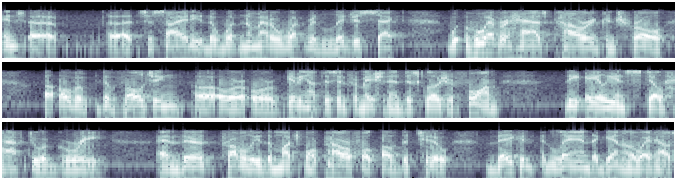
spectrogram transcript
in, uh, uh, society, no matter what religious sect, whoever has power and control uh, over divulging or, or, or giving out this information in disclosure form, the aliens still have to agree. And they're probably the much more powerful of the two. They could land again on the White House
